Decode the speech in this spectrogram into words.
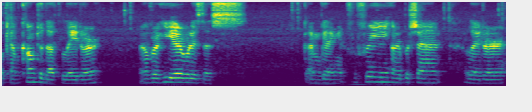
okay, I'll come to that later. And over here, what is this? I'm getting it for free, 100% later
